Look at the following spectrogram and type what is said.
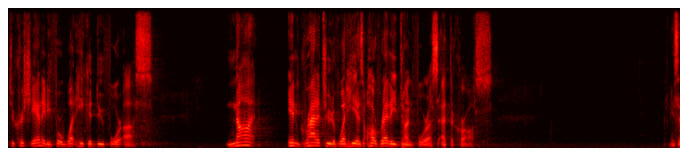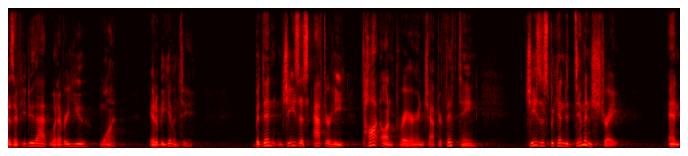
to Christianity for what he could do for us, not in gratitude of what he has already done for us at the cross. He says, if you do that, whatever you want, it'll be given to you. But then Jesus, after he taught on prayer in chapter 15, Jesus began to demonstrate and,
